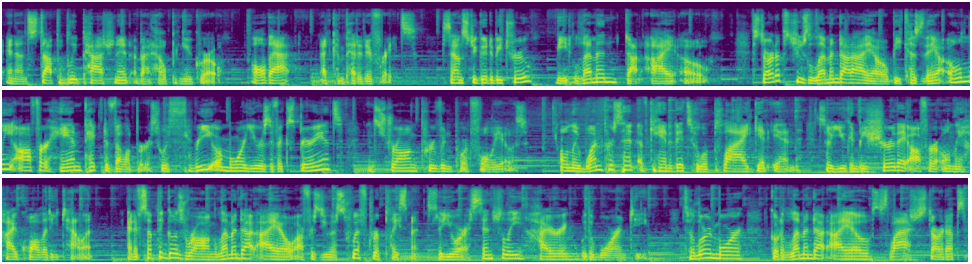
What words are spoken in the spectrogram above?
and unstoppably passionate about helping you grow. All that at competitive rates. Sounds too good to be true? Meet lemon.io. Startups choose Lemon.io because they only offer hand picked developers with three or more years of experience and strong, proven portfolios. Only 1% of candidates who apply get in, so you can be sure they offer only high quality talent. And if something goes wrong, Lemon.io offers you a swift replacement, so you are essentially hiring with a warranty. To learn more, go to lemon.io slash startups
